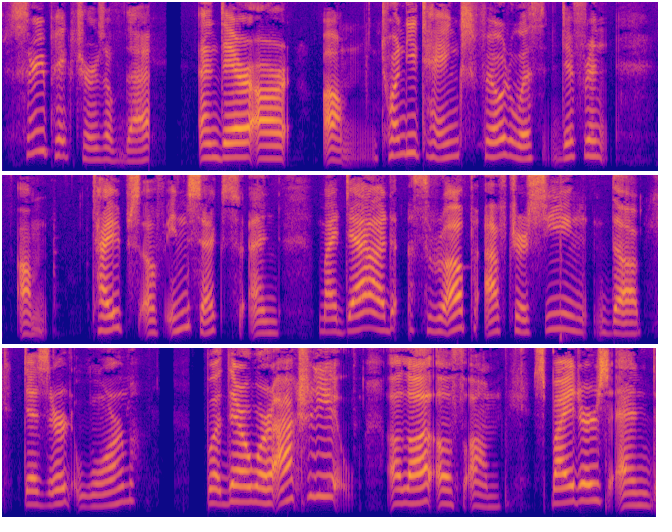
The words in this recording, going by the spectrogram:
three pictures of that. And there are um, 20 tanks filled with different um, types of insects, and my dad threw up after seeing the desert worm. But there were actually a lot of um, spiders and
